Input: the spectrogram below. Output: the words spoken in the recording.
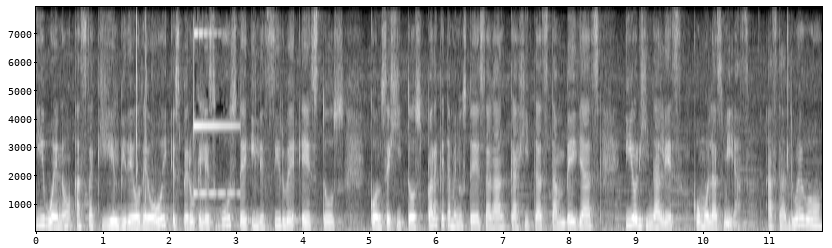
Y bueno, hasta aquí el video de hoy, espero que les guste y les sirve estos consejitos para que también ustedes hagan cajitas tan bellas y originales como las mías. Hasta luego.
